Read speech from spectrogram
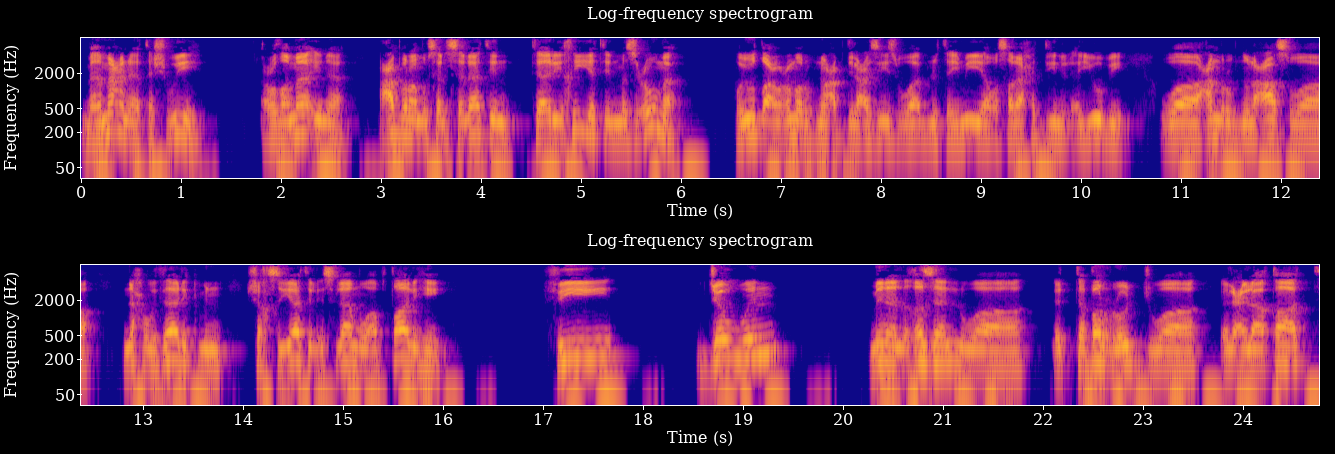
ما معنى تشويه عظمائنا عبر مسلسلات تاريخية مزعومة؟ ويوضع عمر بن عبد العزيز وابن تيمية وصلاح الدين الأيوبي وعمرو بن العاص ونحو ذلك من شخصيات الإسلام وأبطاله في جو من الغزل والتبرج والعلاقات.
